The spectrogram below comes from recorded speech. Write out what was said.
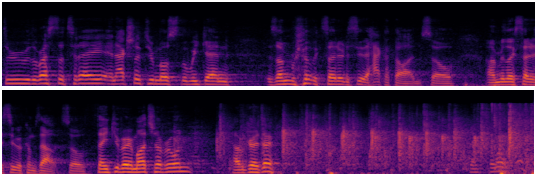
through the rest of today and actually through most of the weekend as I'm really excited to see the hackathon. So I'm really excited to see what comes out. So thank you very much, everyone. Have a great day. Thanks so much.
